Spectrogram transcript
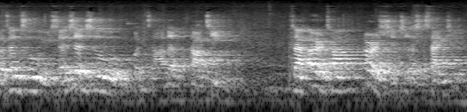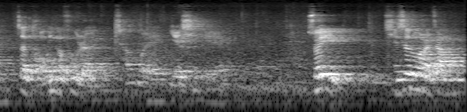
可证之物与神圣事物混杂的大祭。在二章二十至二十三节，这同一个妇人称为耶喜别。所以启示录二章、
